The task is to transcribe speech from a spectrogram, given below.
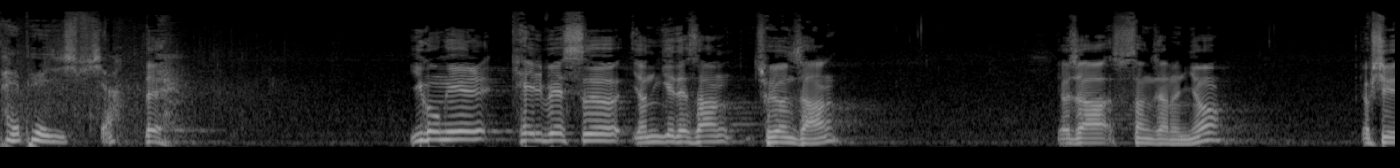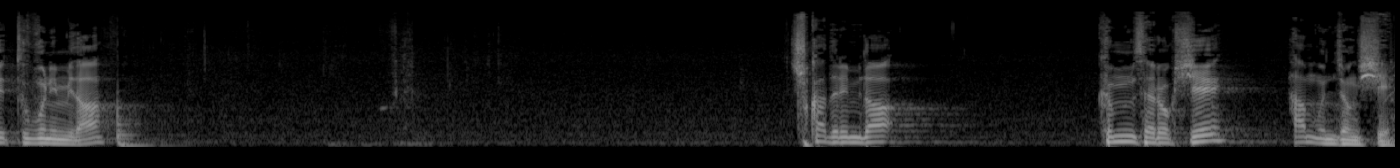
발표해 주십시오. 네. 2021 KBS 연기대상 조연상 여자 수상자는요, 역시 두 분입니다. 축하드립니다. 금세록 씨, 함은정 씨.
